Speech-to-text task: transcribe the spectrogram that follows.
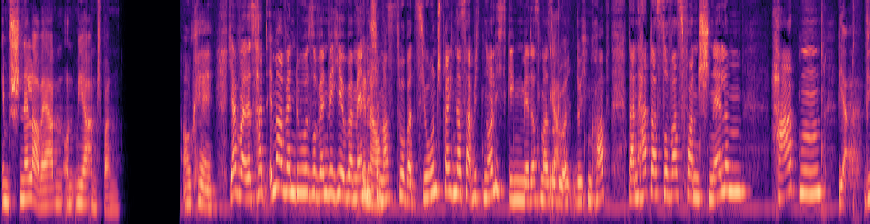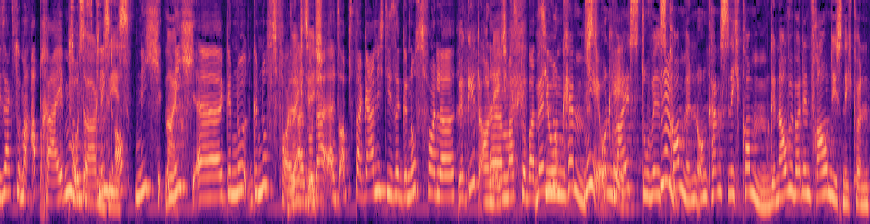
im schneller werden und mehr anspannen. Okay. Ja, weil es hat immer, wenn du so, wenn wir hier über männliche genau. Masturbation sprechen, das habe ich neulich ging mir das mal so ja. durch, durch den Kopf, dann hat das sowas von schnellem harten, ja. wie sagst du mal, abreiben so und das klingt Sie's. oft nicht, nicht äh, genu genussvoll. Richtig. Also da, als ob es da gar nicht diese genussvolle ja, geht auch nicht. Äh, Masturbation. Wenn du kämpfst nee, okay. und weißt, du willst hm. kommen und kannst nicht kommen, genau wie bei den Frauen, die es nicht können,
